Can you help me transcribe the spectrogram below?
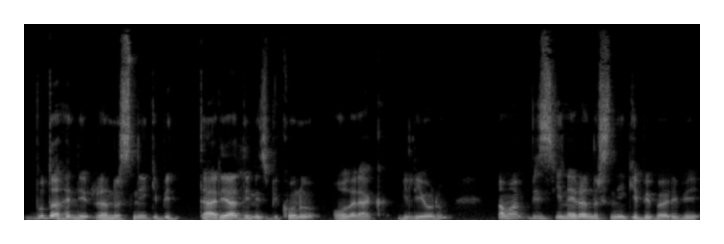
Bu da hani Runner's Knee gibi derya deniz bir konu olarak biliyorum. Ama biz yine Runner's Knee gibi böyle bir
